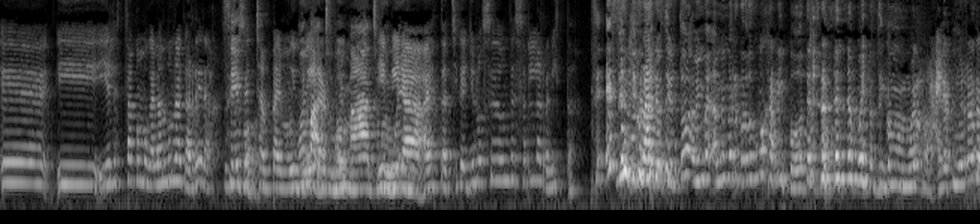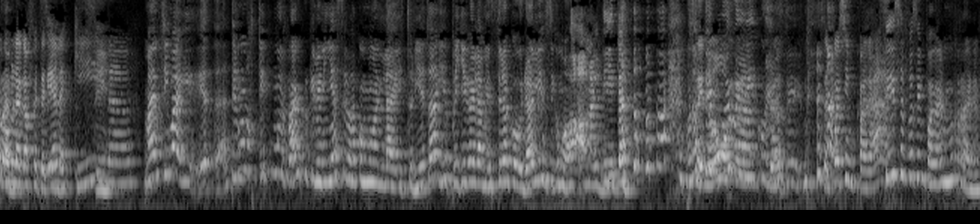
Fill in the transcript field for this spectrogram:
eh, y, y él está como ganando una carrera. Sí, Entonces. Champa es muy, Muy winner, macho, muy macho, Y muy mira winner. a esta chica, yo no sé de dónde sale la revista. Sí, es raro, ¿cierto? A mí, me, a mí me recordó como Harry Potter, muy así como muy raro. Muy raro, como la cafetería Sí, de la esquina. sí. Más encima, eh, eh, tiene unos tips muy raros porque la niña se va como en la historieta y después llega la mesera a cobrarle y así como, ¡ah, maldita! unos Se enoja. ridículos, sí. Se fue sin pagar. Sí, se fue sin pagar, muy raro.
